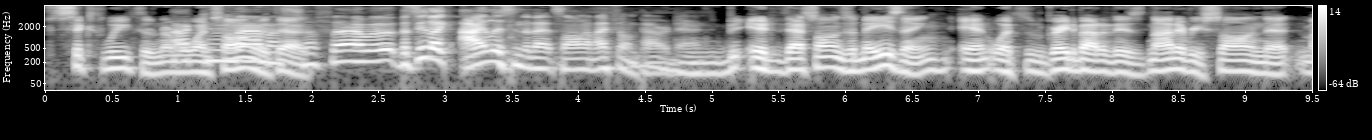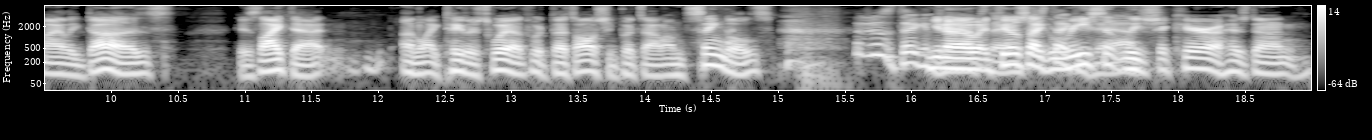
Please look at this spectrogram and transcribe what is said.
sixth week, the number one song with that. But see, like I listen to that song and I feel empowered, Darren. It, that song is amazing, and what's great about it is not every song that Miley does is like that. Unlike Taylor Swift, which that's all she puts out on singles. Just taking. You know, it there. feels like recently jabs. Shakira has done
